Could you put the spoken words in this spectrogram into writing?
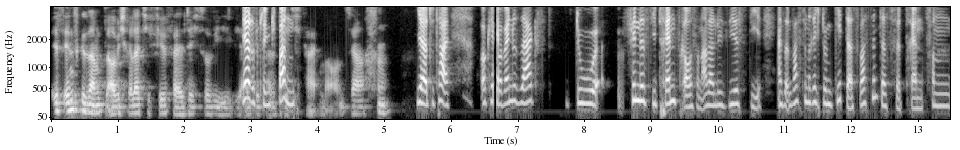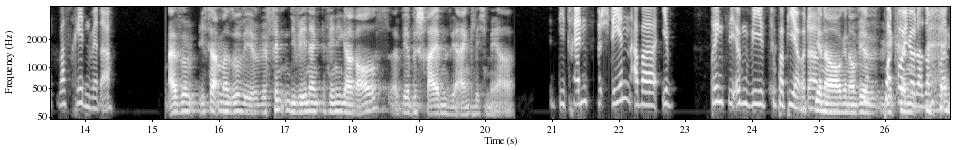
ist insgesamt, glaube ich, relativ vielfältig, so wie, wie ja, das klingt spannend bei uns, ja. Ja, total. Okay, aber wenn du sagst, du findest die Trends raus und analysierst die, also in was für eine Richtung geht das? Was sind das für Trends? Von was reden wir da? Also ich sag mal so, wir, wir finden die wenig, weniger raus, wir beschreiben sie eigentlich mehr. Die Trends bestehen, aber ihr bringt sie irgendwie zu Papier oder genau, genau, wir, zu Portfolio wir können, oder sonst was.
